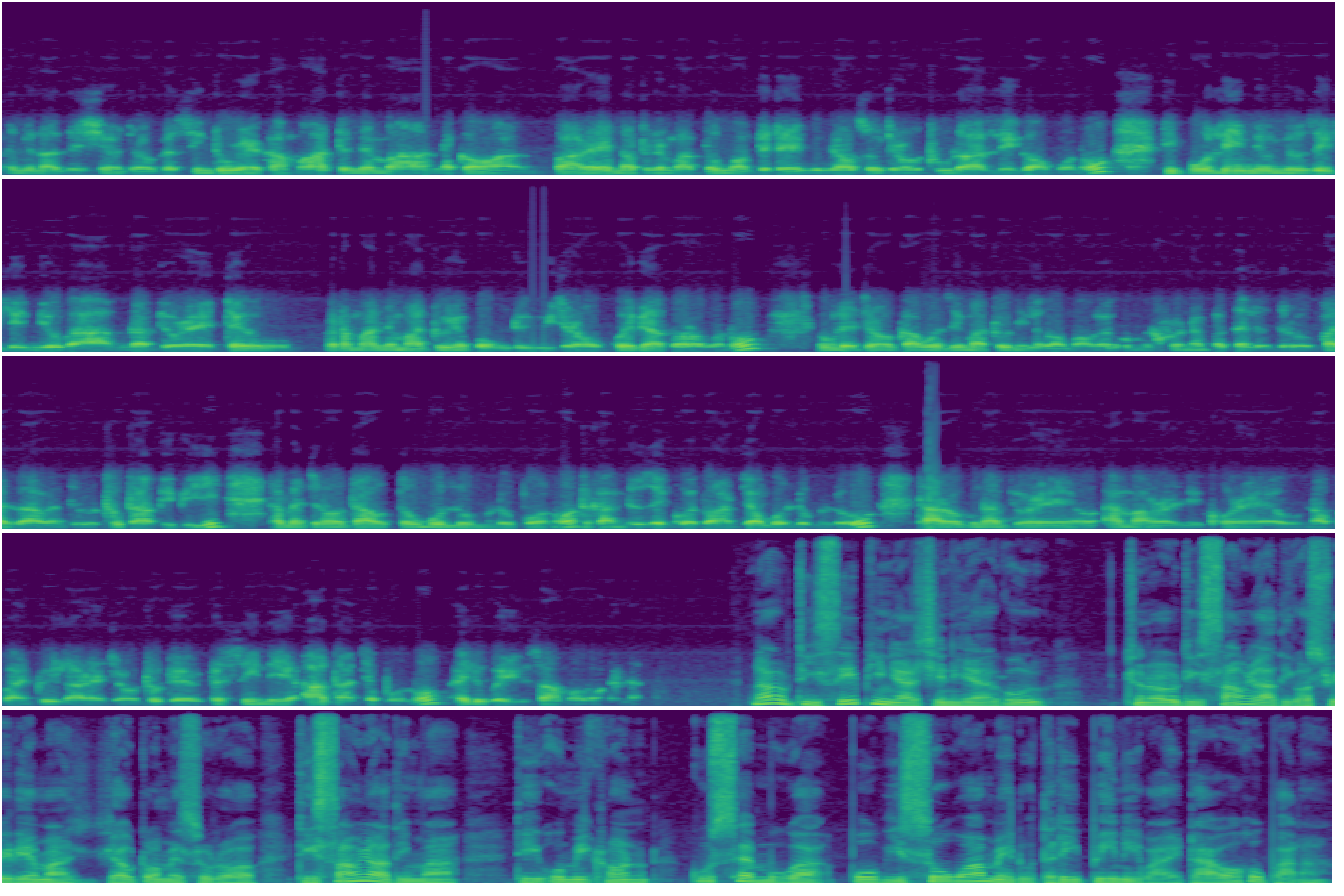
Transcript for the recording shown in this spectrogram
immunization ကျွန်တော် vaccine ထိုးတဲ့အခါမှာတစ်နှစ်မှာနှစ်ကောင်ပါတယ်နောက်တစ်နှစ်မှာသုံးကောင်ဖြစ်တယ်အခုနောက်ဆုံးကျွန်တော်ထူလာ၄ကောင်ပေါ့နော်ဒီပိုးလေးမျိုးမျိုးစိတ်လေးမျိုးကခုနပြောတဲ့တေပထမနှစ်မှာတွေ့တဲ့ပုံတွေပြီးကျွန်တော်ခွဲပြသွားတော့ဗောနော်အခုလည်းကျွန်တော်ကာဝယ်ဆေးမှာတွေ့နေလောက်အောင်ပါပဲ Omicron နဲ့ပတ်သက်လို့သူတို့ Pfizer ပဲသူတို့ထုတ်ထားပြီးပြီဒါပေမဲ့ကျွန်တော်ဒါကိုသုံးဖို့လိုမလို့ပေါ့နော်တခါ music ကွဲသွားပြောင်းဖို့လိုမလို့ဒါတော့ခုနပြောတဲ့ mRNA ခေါ်တဲ့ဟိုနောက်ပိုင်းတွေ့လာတဲ့ကျွန်တော်ထုတ်တဲ့ vaccine တွေအားသာချက်ပေါ့နော်အဲ့လိုပဲယူဆမှာပါခင်ဗျနောက်ဒီဆေးပညာရှင်တွေကအခု ကျွန်တော်တို့ဒီဆောင်းရာသီဩစတြေးလျမှာရောက်တော့မယ်ဆိုတော့ဒီဆောင်းရာသီမှာဒီ Omicron ကူးစက်မှုကပိုပြီးဆိုးဝါးမယ်လို့သတိပေးနေပါတယ်ဒါရောဟုတ်ပါလား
